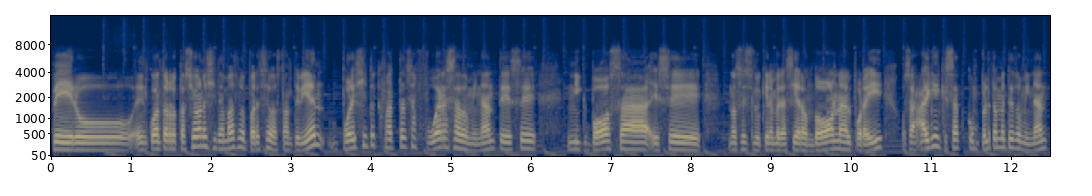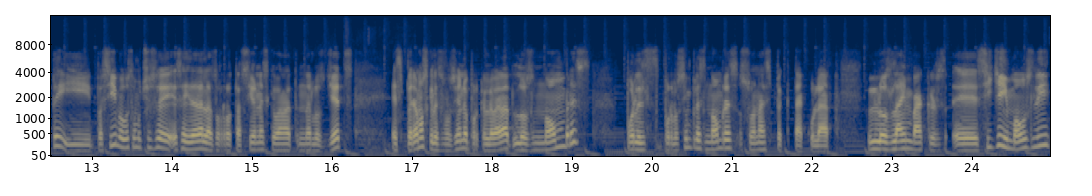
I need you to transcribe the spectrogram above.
Pero en cuanto a rotaciones y demás, me parece bastante bien. Por ahí siento que falta esa fuerza dominante, ese Nick Bosa, ese, no sé si lo quieren ver así, Aaron Donald, por ahí. O sea, alguien que sea completamente dominante. Y pues sí, me gusta mucho esa idea de las rotaciones que van a tener los Jets. Esperemos que les funcione porque la verdad los nombres por, por los simples nombres suena espectacular. Los linebackers, eh, CJ Mosley,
